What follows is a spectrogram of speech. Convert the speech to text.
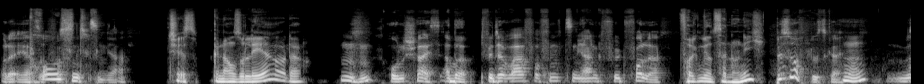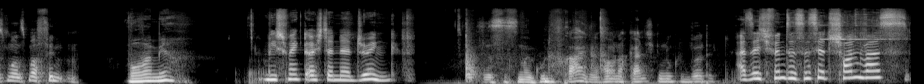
Oder eher Prost. so vor 15 Jahren. Tschüss. Genauso leer, oder? Mhm, ohne Scheiß. Aber Twitter war vor 15 Jahren gefühlt voller. Folgen wir uns da noch nicht? Bis auf Blue Sky. Mhm. Müssen wir uns mal finden. Wo waren wir? Wie schmeckt euch denn der Drink? Das ist eine gute Frage. Da haben wir noch gar nicht genug gewürdigt. Also ich finde, es ist jetzt schon was,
